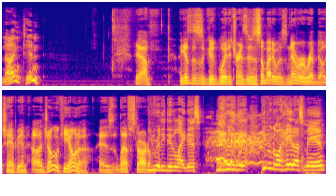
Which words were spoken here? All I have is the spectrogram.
9, 10. Yeah. I guess this is a good way to transition. Somebody was never a red belt champion. Uh, Jungle Kyona has left Stardom. You really did it like this. You really did. People gonna hate us, man.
